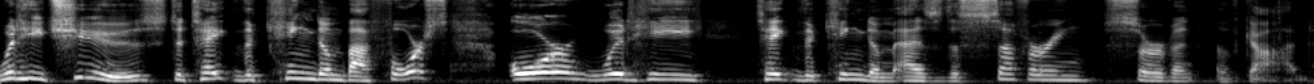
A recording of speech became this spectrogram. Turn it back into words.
Would he choose to take the kingdom by force, or would he take the kingdom as the suffering servant of God?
